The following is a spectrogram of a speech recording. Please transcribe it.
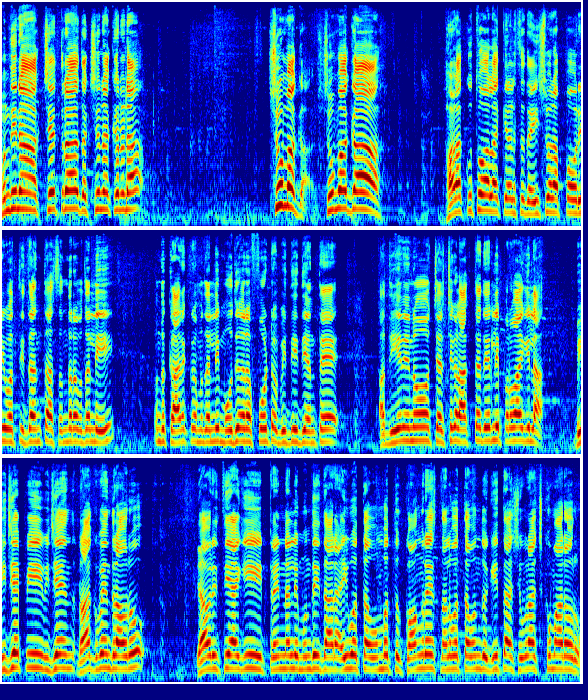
ಮುಂದಿನ ಕ್ಷೇತ್ರ, ದಕ್ಷಿಣ ಕನ್ನಡ. ಶಿವಮೊಗ್ಗ. ಶಿವಮೊಗ್ಗ ಬಹಳ ಕುತೂಹಲ ಕೇಳಿಸಿದೆ ಈಶ್ವರಪ್ಪ ಅವರು ಇವತ್ತಿದ್ದಂಥ ಸಂದರ್ಭದಲ್ಲಿ ಒಂದು ಕಾರ್ಯಕ್ರಮದಲ್ಲಿ ಮೋದಿಯವರ ಫೋಟೋ ಬಿದ್ದಿದೆಯಂತೆ. ಅದು ಏನೇನೋ ಚರ್ಚೆಗಳಾಗ್ತದೆ ಇರಲಿ ಪರವಾಗಿಲ್ಲ. B J P Vijayendra Raghavendra ಅವರು ಯಾವ ರೀತಿಯಾಗಿ ಟ್ರೆಂಡ್ನಲ್ಲಿ ಮುಂದೆ ಇದ್ದಾರೆ ಐವತ್ತ ಒಂಬತ್ತು, ಕಾಂಗ್ರೆಸ್ ನಲವತ್ತ ಒಂದು, ಗೀತಾ ಶಿವರಾಜ್ ಕುಮಾರ್ ಅವರು.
